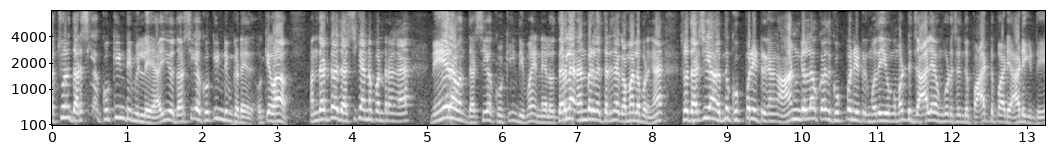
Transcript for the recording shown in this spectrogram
ஆக்சுவலாக தர்சிகா குக்கிங் டீம் இல்லையா. ஐயோ தர்ஷிகா குக்கிங் டீம் கிடையாது. ஓகேவா அந்த இடத்துல தர்சிகா என்ன பண்றாங்க? நேராக வந்து தர்ஷிகா குக்கிங் டீமா என்ன தெரியல நண்பர்கள் தெரிஞ்ச கமெண்ட்ல போடுங்க. ஸோ தர்ஷிகா வந்து குக் பண்ணிட்டு இருக்காங்க. ஆண்கள்லாம் உட்காந்து குக் பண்ணிட்டு இருக்கும்போது இவங்க மட்டும் ஜாலியாக அவங்க கூட சேர்ந்து பாட்டு பாடி ஆடிக்கிட்டு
